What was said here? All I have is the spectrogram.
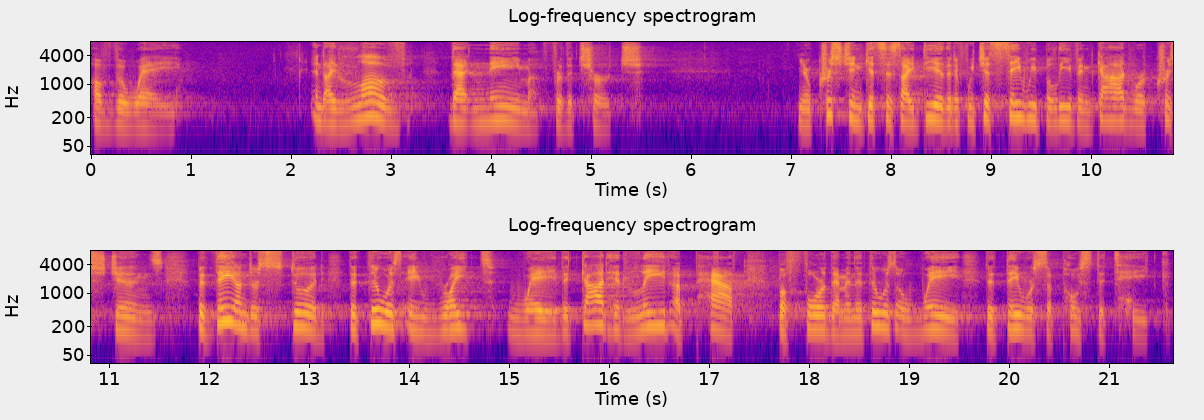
of the way. And I love that name for the church. You know, Christian gets this idea that if we just say we believe in God, we're Christians. But they understood that there was a right way, that God had laid a path before them and that there was a way that they were supposed to take.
